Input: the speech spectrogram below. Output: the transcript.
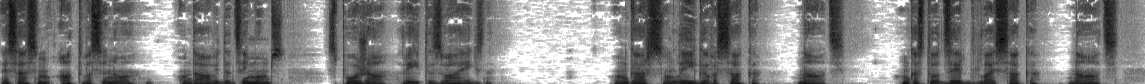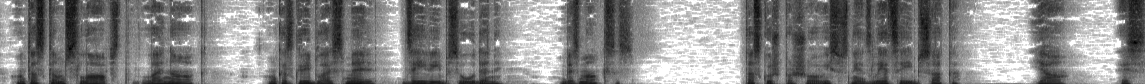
Es esmu atvasino un Dāvida dzimums, spožā rīta zvaigzne. Un gars un līgava saka, nāc, un kas to dzird, lai saka, nāc, un tas, kam slāpst, lai nāk, un kas grib, lai smeļ dzīvības ūdeni, bez maksas. Tas, kurš par šo visu sniedz liecību, saka: Jā, es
